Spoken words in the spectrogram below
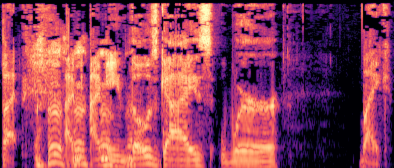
but I, I mean those guys were like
